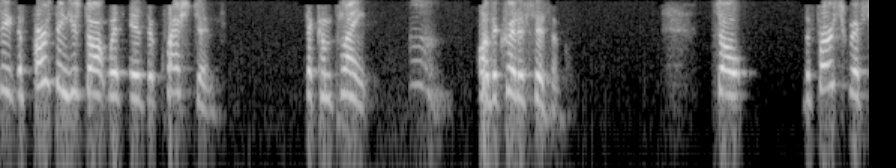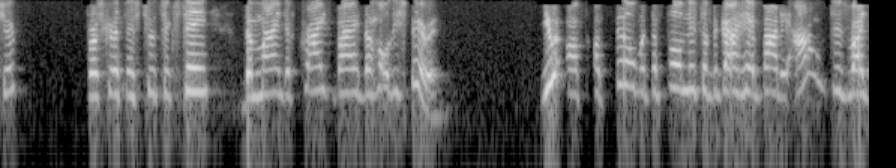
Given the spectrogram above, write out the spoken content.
see the first thing you start with is the question, the complaint, hmm. or the criticism. So the first scripture, 1 Corinthians 2.16, the mind of Christ by the Holy Spirit. You are, are, filled with the fullness of the Godhead body. I don't just write,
